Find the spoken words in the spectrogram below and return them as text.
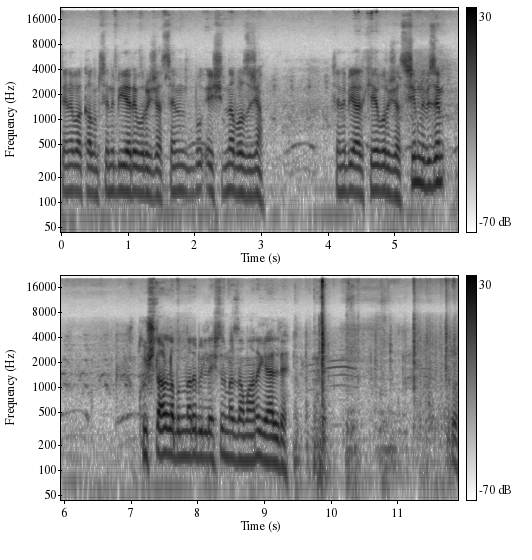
Seni bakalım seni bir yere vuracağız. Senin bu eşinle bozacağım. Seni bir erkeğe vuracağız. Şimdi bizim kuşlarla bunları birleştirme zamanı geldi. Dur.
